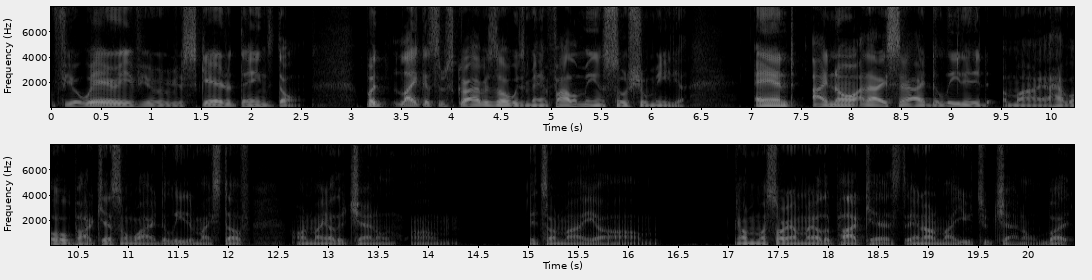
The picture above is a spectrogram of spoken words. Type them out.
if you're wary, if you're you're scared of things, don't. But like and subscribe as always, man. Follow me on social media. And I know that I said I deleted my I have a whole podcast on why I deleted my stuff on my other channel. Um it's on my um my sorry, on my other podcast and on my YouTube channel. But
